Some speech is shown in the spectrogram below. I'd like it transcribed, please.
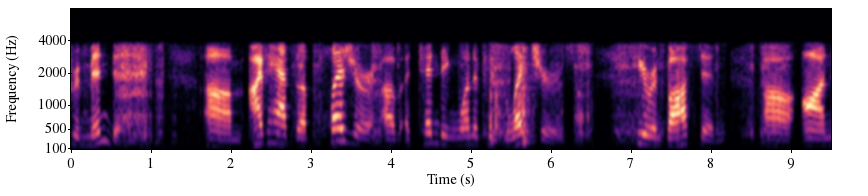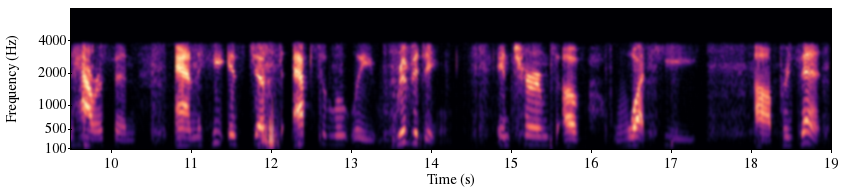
tremendous. Um, I've had the pleasure of attending one of his lectures here in Boston uh, on Harrison, and he is just absolutely riveting in terms of what he uh, presents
